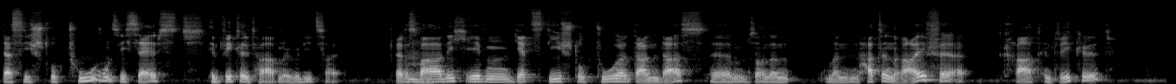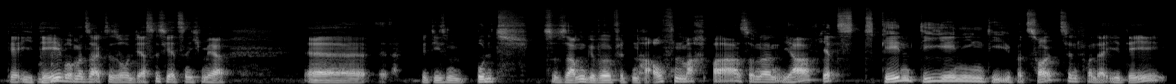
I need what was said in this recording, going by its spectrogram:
dass die Strukturen sich selbst entwickelt haben über die Zeit. Ja, das mhm. war nicht eben jetzt die Struktur, dann das, ähm, sondern man hatte einen Reifegrad entwickelt der Idee, mhm. wo man sagte, so, das ist jetzt nicht mehr äh, mit diesem bunt zusammengewürfelten Haufen machbar, sondern ja, jetzt gehen diejenigen, die überzeugt sind von der Idee,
